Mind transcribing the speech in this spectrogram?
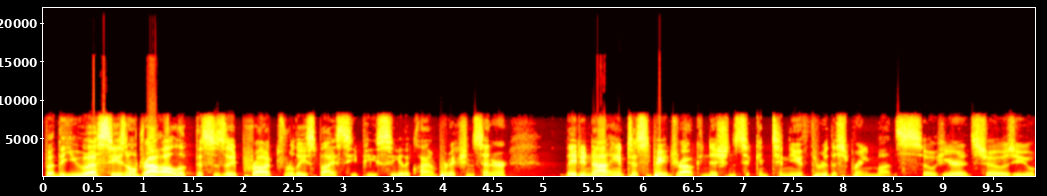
But the U.S. Seasonal Drought Outlook, this is a product released by CPC, the Climate Prediction Center. They do not anticipate drought conditions to continue through the spring months. So here it shows you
